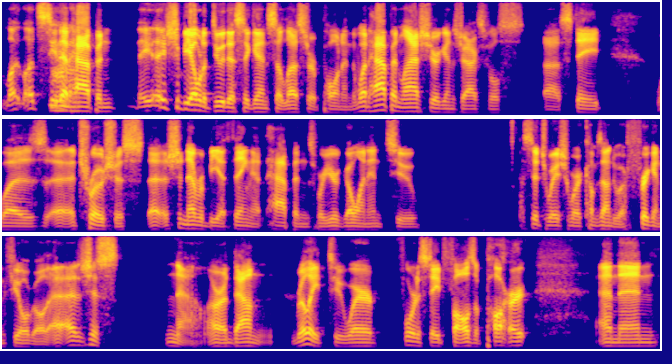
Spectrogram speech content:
Let, us see that Mhm. happen. They, they should be able to do this against a lesser opponent. What happened last year against Jacksonville uh, State was uh, atrocious. That should never be a thing that happens where you're going into a situation where it comes down to a friggin' field goal. It's just No, or down really to where Florida State falls apart, and then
